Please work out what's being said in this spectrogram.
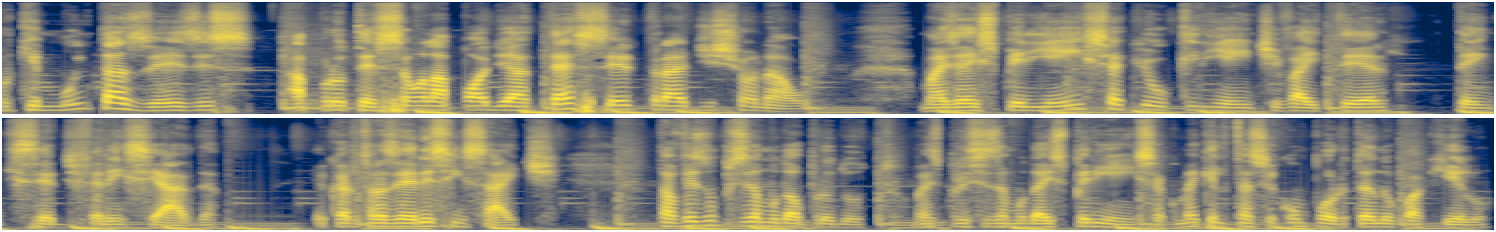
porque muitas vezes a proteção ela pode até ser tradicional, mas a experiência que o cliente vai ter tem que ser diferenciada. Eu quero trazer esse insight. Talvez não precisa mudar o produto, mas precisa mudar a experiência. Como é que ele está se comportando com aquilo?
